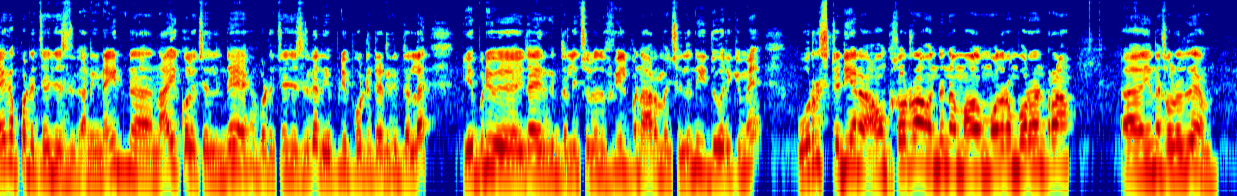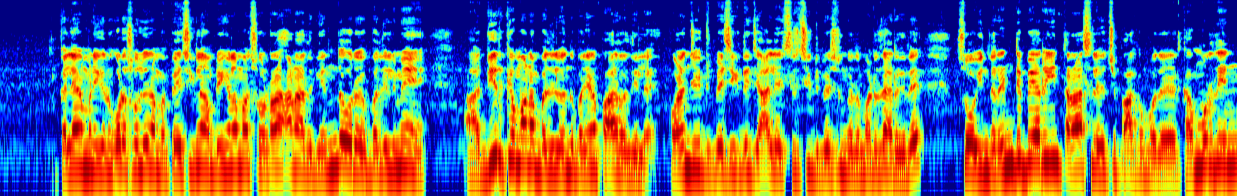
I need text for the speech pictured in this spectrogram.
ஏகப்பட்ட சேஞ்சஸ் இருக்குது அன்றைக்கி நைட் நாய் குலைச்சதுலேருந்தே ஏகப்பட்ட சேஞ்சஸ் இருக்குது அது எப்படி போட்டுகிட்டே இருக்குன்னு தெரியல. எப்படி இதாக இருக்குன்னு தெரியலன்னு சொல்லி வந்து ஃபீல் பண்ண ஆரம்பிச்சதுலேருந்து இது வரைக்குமே ஒரு ஸ்டெடியான அவங்க சொல்கிறான் வந்து நம்ம மோதிரம் முதரம் போடுறேன்றான். என்ன சொல்கிறது கல்யாணம் பண்ணிக்கணும் கூட சொல்லி நம்ம பேசிக்கலாம் அப்படிங்கிற மாதிரி சொல்கிறான் ஆனால் அதுக்கு எந்த ஒரு பதிலுமே தீர்க்கமான பதில் வந்து பார்த்திங்கன்னா பார்வதியில். குழஞ்சிக்கிட்டு பேசிக்கிட்டு ஜாலியாக சிரிச்சுக்கிட்டு பேசுங்கிறது மட்டும் தான் இருக்குது. ஸோ இந்த ரெண்டு பேரையும் தராசில் வச்சு பார்க்கும்போது கமருதீன்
